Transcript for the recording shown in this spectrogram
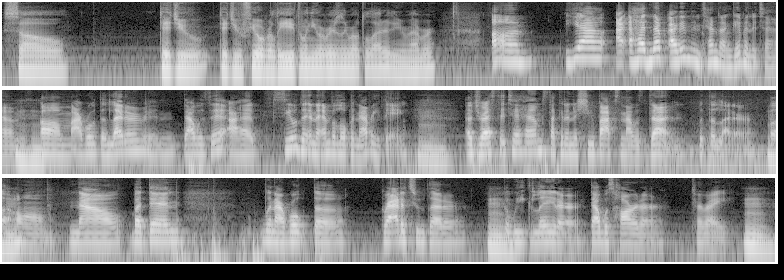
So did you did you feel relieved when you originally wrote the letter? Do you remember? Um, yeah, I, I had never, I didn't intend on giving it to him. Um, I wrote the letter and that was it. I had sealed it in an envelope and everything, addressed it to him, stuck it in a shoebox, and I was done with the letter. But um, now, but then when I wrote the gratitude letter the week later, that was harder to write. Mm.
